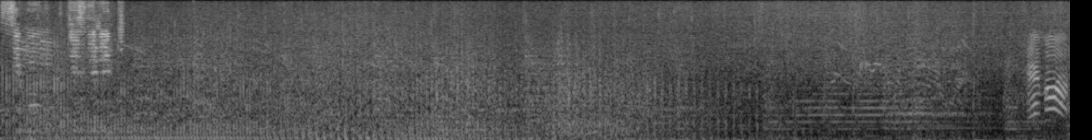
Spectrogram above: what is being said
Maksimum gizlilik. Temas.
